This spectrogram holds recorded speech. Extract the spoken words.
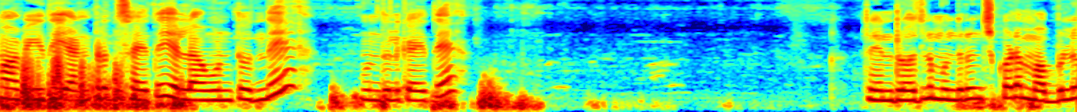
మా వీధి ఎంట్రన్స్ అయితే ఇలా ఉంటుంది. ముందులకైతే రెండు రోజుల ముందు నుంచి కూడా మబ్బులు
